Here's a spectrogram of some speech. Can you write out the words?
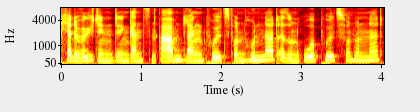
ich hatte wirklich den, den ganzen Abend lang einen Puls von 100, also einen Ruhepuls von 100.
